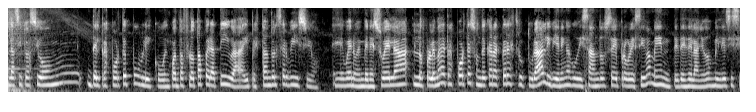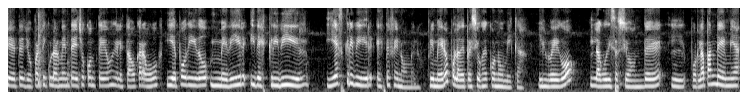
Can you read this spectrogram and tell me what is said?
La situación del transporte público en cuanto a flota operativa y prestando el servicio eh, bueno, en Venezuela los problemas de transporte son de carácter estructural y vienen agudizándose progresivamente desde el año 2017. Yo particularmente he hecho conteos en el estado Carabobo y he podido medir y describir y escribir este fenómeno. Primero por la depresión económica y luego la agudización de, por la pandemia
